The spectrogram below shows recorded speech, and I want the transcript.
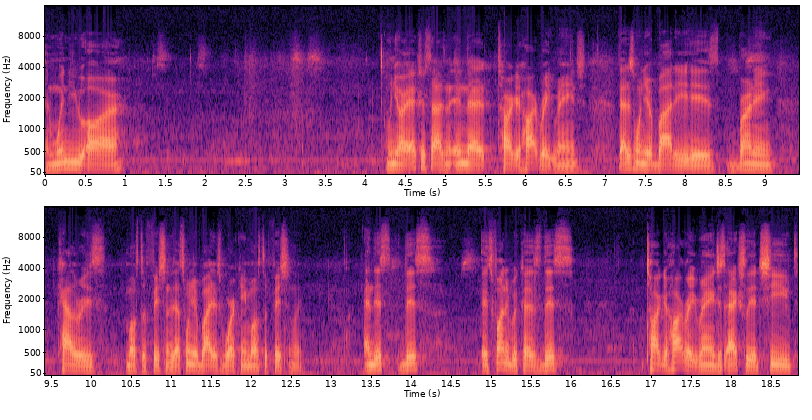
And when you are when you are exercising in that target heart rate range, that is when your body is burning calories most efficiently. That's when your body is working most efficiently. And this this it's funny because this target heart rate range is actually achieved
